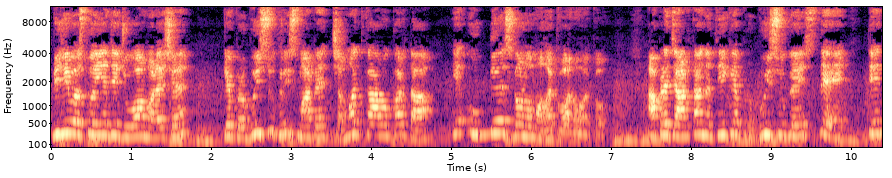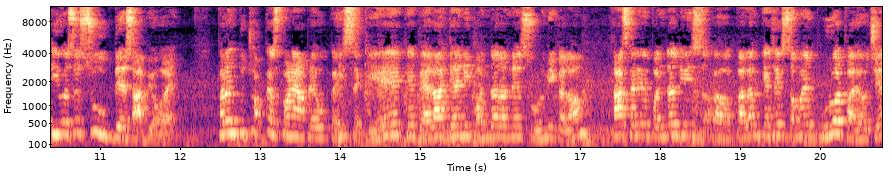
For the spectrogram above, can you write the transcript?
બીજી વસ્તુ અહીંયા જે જોવા મળે છે કે પ્રભુ ઈસુ ખ્રિસ્ત માટે ચમત્કારો કરતા એ ઉપદેશ ઘણો મહત્વનો હતો. આપણે જાણતા નથી કે પ્રભુ ઈસુ ખ્રિસ્તે તે દિવસે શું ઉપદેશ આપ્યો હોય. પરંતુ ચોક્કસપણે આપણે એવું કહી શકીએ કે પહેલા અધ્યાયની પંદર અને સોળમી કલમ, ખાસ કરીને પંદરમી કલમ કે છે સમય પૂરો થયો છે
